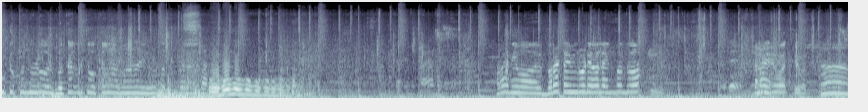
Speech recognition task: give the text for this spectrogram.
ಊಟಕ್ಕೂ ನೋಡು ಅವ್ರಿಗೆ ಗೊತ್ತಾಗ್ಬಿಡ್ತಾವಕ್ಕಲ್ಲ ಊಟ ಅಂತ. ಅಲ್ಲ ನೀವು ಬರೋ ಟೈಮಿಂಗ್ ನೋಡಿ ಅವೆಲ್ಲ ಹೆಂಗ್ ಬಂದು ಹಾಂ.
